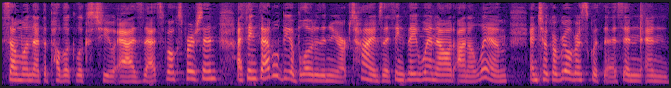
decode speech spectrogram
someone that the public looks to as that spokesperson, I think that will be a blow to the New York Times. I think they went out on a limb and took a real risk with this, and and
